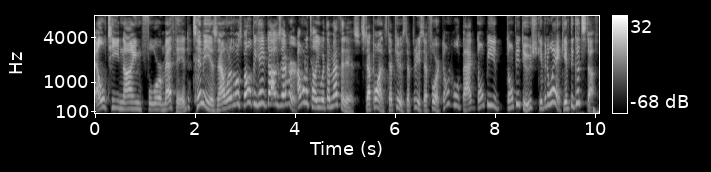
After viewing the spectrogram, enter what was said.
LT94 method, Timmy is now one of the most well-behaved dogs ever. I want to tell you what the method is. Step one, step two, step three, step four. Don't hold back. Don't be don't be douche. Give it away. Give the good stuff.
